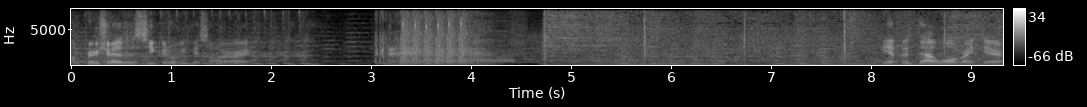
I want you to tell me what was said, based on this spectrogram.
I'm pretty sure there's a secret over here somewhere, right? Yep, it's that wall right there.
